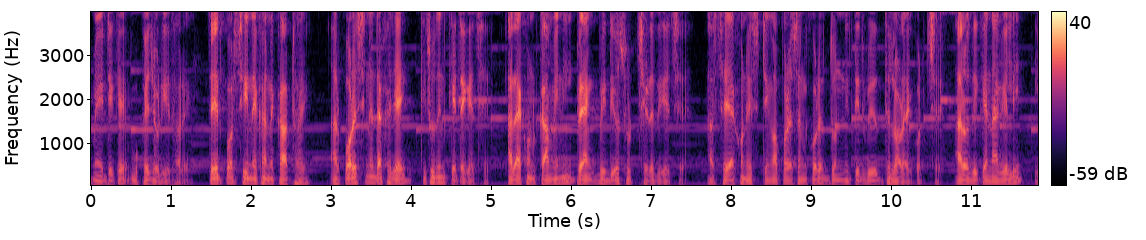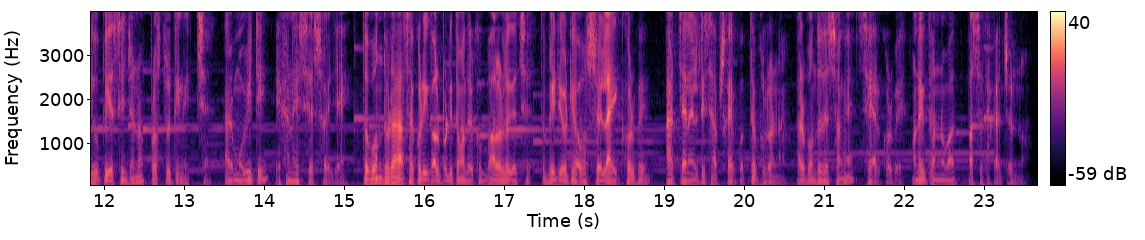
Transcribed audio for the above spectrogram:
মেয়েটিকে বুকে জড়িয়ে ধরে। তো এরপর সিন এখানে কাট হয়। আর পরের সিনে দেখা যায় কিছুদিন কেটে গেছে। আর এখন কামিনী প্র্যাঙ্ক ভিডিও শ্যুট ছেড়ে দিয়েছে। আর সে এখন স্টিং অপারেশন করে দুর্নীতির বিরুদ্ধে লড়াই করছে। আর ওদিকে নাগেলি ইউপিএসসির জন্য প্রস্তুতি নিচ্ছে। আর মুভিটি এখানেই শেষ হয়ে যায়। তো বন্ধুরা, আশা করি গল্পটি তোমাদের খুব ভালো লেগেছে। তো ভিডিওটি অবশ্যই লাইক করবে। আর চ্যানেলটি সাবস্ক্রাইব করতে ভুলো না। আর বন্ধুদের সঙ্গে শেয়ার করবে। অনেক ধন্যবাদ পাশে থাকার জন্য।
